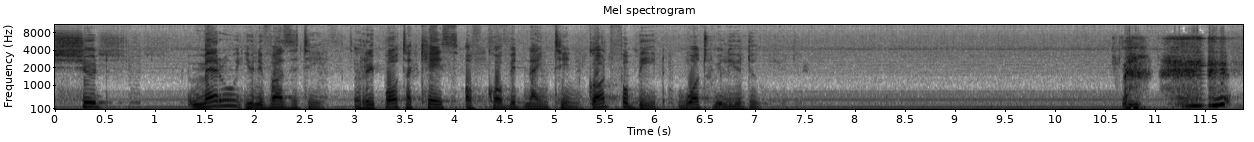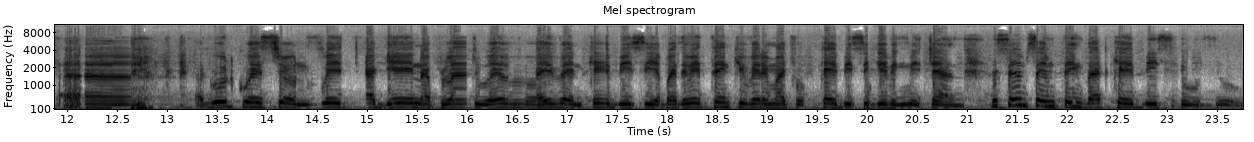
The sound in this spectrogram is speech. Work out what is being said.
Should Meru University report a case of COVID-19, God forbid, what will you do? uh, a good question, which again applies to even KBC. By the way, thank you very much for KBC giving me chance. The same same thing that KBC would do.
